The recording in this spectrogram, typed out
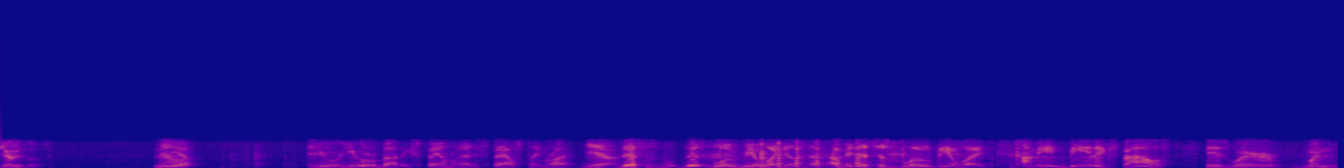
Joseph. Now, yeah. You were you were about to expound on that espoused thing, right? yeah. This is this blew me away the other day. I mean, this just blew me away. I mean, being espoused is where when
